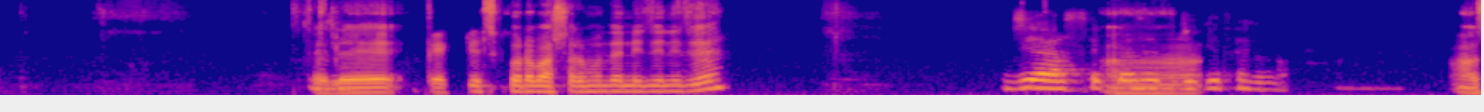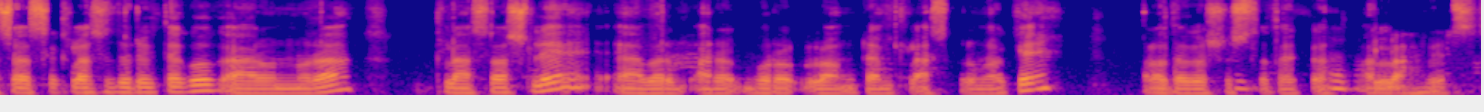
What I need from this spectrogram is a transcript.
জি। তাহলে প্র্যাকটিস করো বাসার মধ্যে নিজে নিজে। জি আছে ক্লাসে ঢুকে থাকো আচ্ছা আচ্ছা ক্লাসে দূরে থাকুক। আর অন্যরা ক্লাস আসলে আবার আরও বড় লং টাইম ক্লাস করব ওকে ভালো থাকো সুস্থ থাকো। আচ্ছা। আল্লাহ হাফেজ।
